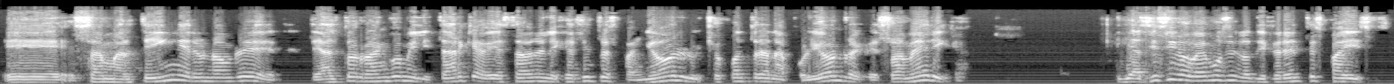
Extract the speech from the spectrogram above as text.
Eh, San Martín era un hombre de, alto rango militar que había estado en el ejército español, luchó contra Napoleón, regresó a América. Y así si lo vemos en los diferentes países.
